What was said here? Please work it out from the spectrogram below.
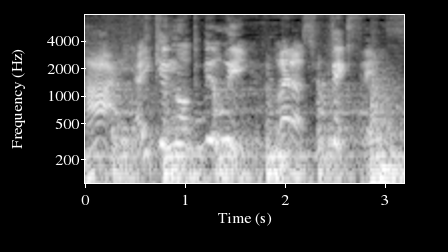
high. I cannot believe. Let us fix this.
